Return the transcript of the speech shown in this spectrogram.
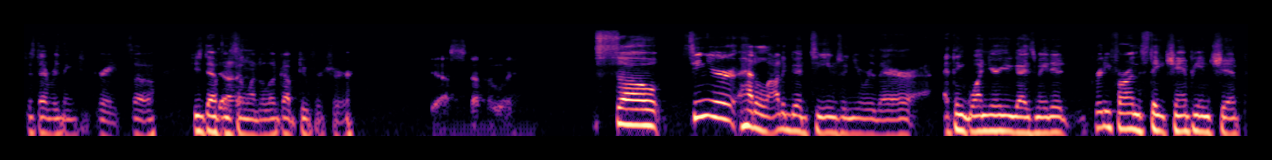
just everything. She's great. So she's definitely Yeah. someone to look up to for sure. Yes, definitely. So senior had a lot of good teams when you were there. I think one year you guys made it pretty far in the state championship,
